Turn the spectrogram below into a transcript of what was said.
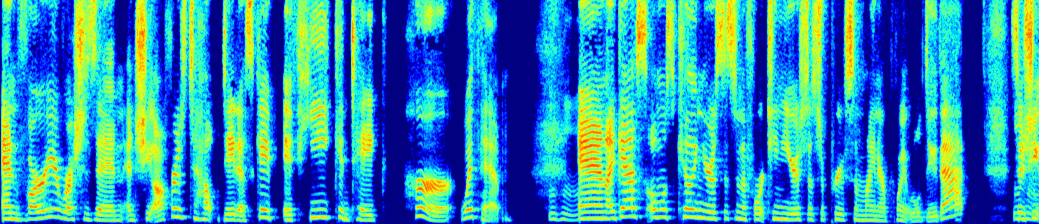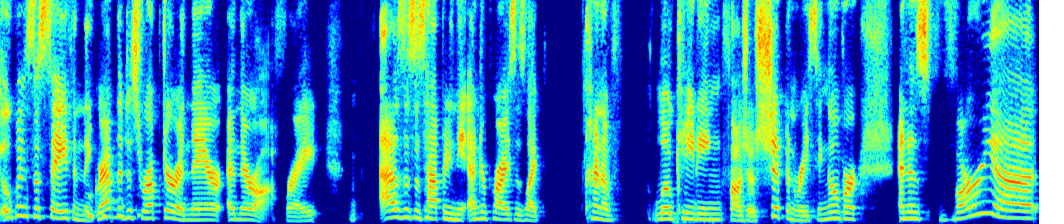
And Varria rushes in and she offers to help Data escape if he can take her with him. Mm-hmm. And I guess almost killing your assistant of 14 years just to prove some minor point will do that. So mm-hmm. she opens the safe and they grab the disruptor and they're and they're off, right? As this is happening, the Enterprise is like kind of locating Fajo's ship and racing over. And as Varria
